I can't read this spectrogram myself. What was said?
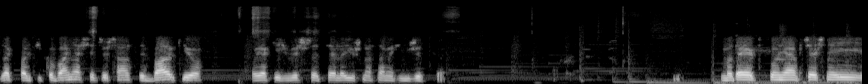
zakwalifikowania się, czy szansy walki o, o jakieś wyższe cele już na samych igrzyskach. Bo tak jak wspomniałem wcześniej,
